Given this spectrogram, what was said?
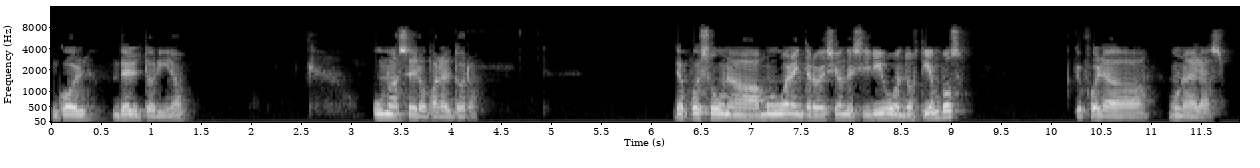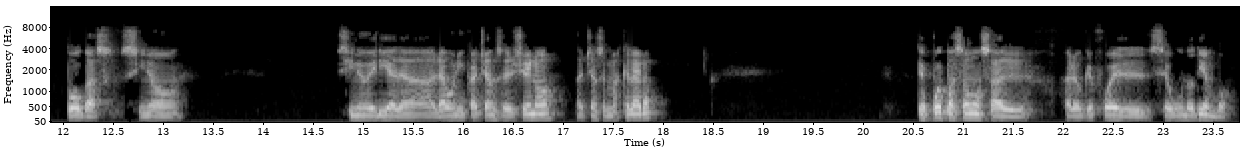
gol del Torino 1 a 0 para el Toro. Después hubo una muy buena intervención de Sirigu en dos tiempos, que fue la, una de las pocas, si no, si no diría la, única chance del lleno, la chance más clara. Después pasamos al, a lo que fue el segundo tiempo.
